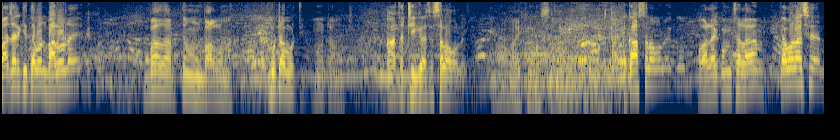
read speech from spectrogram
বাজার কি তেমন ভালো নাই এখন? বাজার তেমন ভালো না। মোটামুটি। মোটামুটি। আচ্ছা ঠিক আছে সালাম আলাইকুম। ওয়ালাইকুম আসসালাম। কাকা আসসালামু আলাইকুম। ওয়ালাইকুম সালাম। কেমন আছেন?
